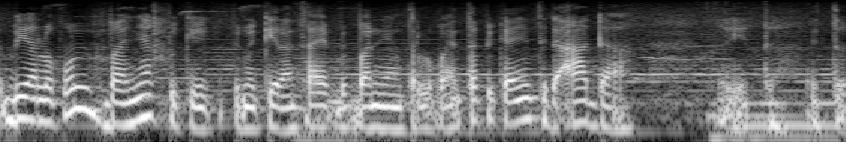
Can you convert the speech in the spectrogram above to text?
biarpun banyak pemikiran saya beban yang terlalu banyak. Tapi kayaknya tidak ada. Gitu itu.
